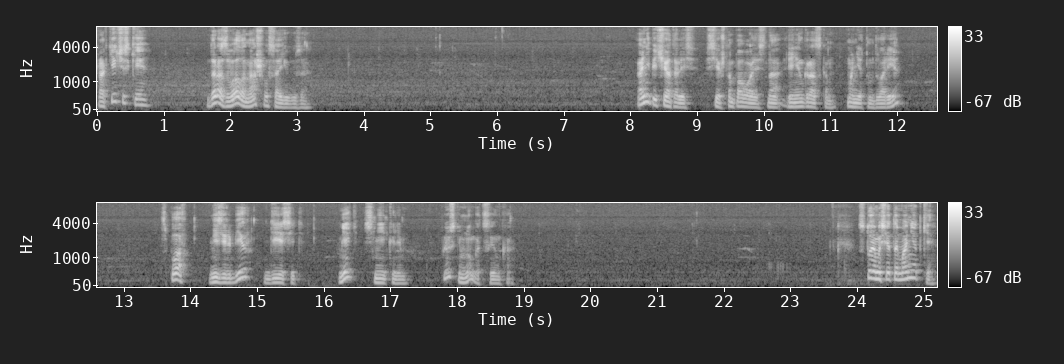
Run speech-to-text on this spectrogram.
практически до развала нашего Союза. Они печатались, все штамповались на Ленинградском монетном дворе. Сплав Низельбир 10, медь с никелем, плюс немного цинка. Стоимость этой монетки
